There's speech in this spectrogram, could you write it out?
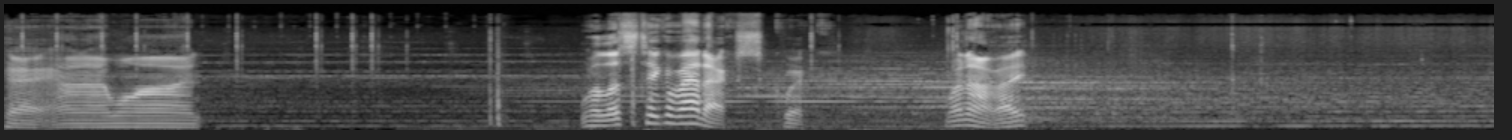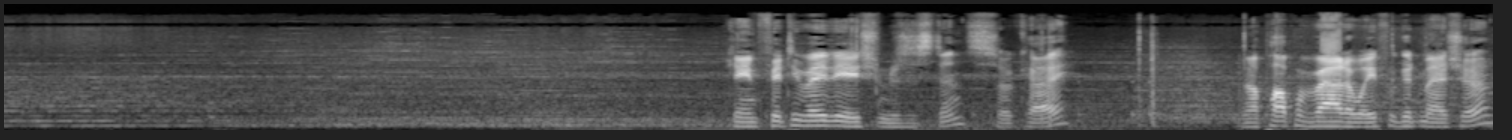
Okay, and I want... Well, let's take a Rad-X quick. Why not, right? Gain 50 radiation resistance, okay. And I'll pop a RadAway for good measure.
